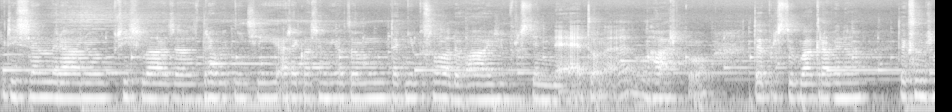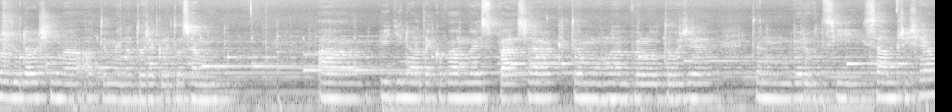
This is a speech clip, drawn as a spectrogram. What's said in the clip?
když jsem ráno přišla za zdravotnicí a řekla jsem jí o tom, tak mě poslala do háje, že prostě ne, to ne, lhářko, to je prostě úplná kravina tak jsem šla za dalšíma a ty mi na to řekli to samý. A jediná taková moje spása k tomuhle bylo to, že ten vedoucí sám přišel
